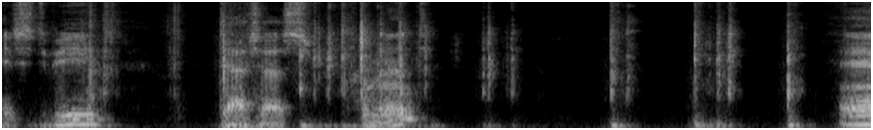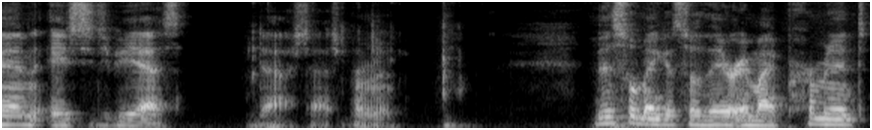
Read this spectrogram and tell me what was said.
HTTP dash s permanent and HTTPS dash dash permanent. This will make it so they're in my permanent,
